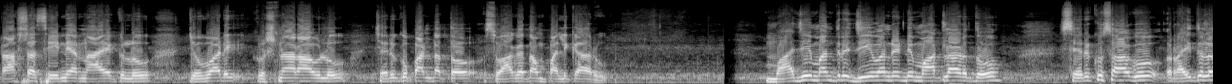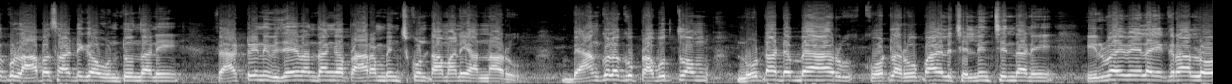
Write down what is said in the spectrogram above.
రాష్ట్ర సీనియర్ నాయకులు జువ్వాడి కృష్ణారావులు చెరుకు పంటతో స్వాగతం పలికారు. మాజీ మంత్రి జీవన్ రెడ్డి మాట్లాడుతూ చెరుకు సాగు రైతులకు లాభసాటిగా ఉంటుందని ఫ్యాక్టరీని విజయవంతంగా ప్రారంభించుకుంటామని అన్నారు. బ్యాంకులకు ప్రభుత్వం నూట డెబ్బై ఆరు కోట్ల రూపాయలు చెల్లించిందని ఇరవై వేల ఎకరాల్లో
